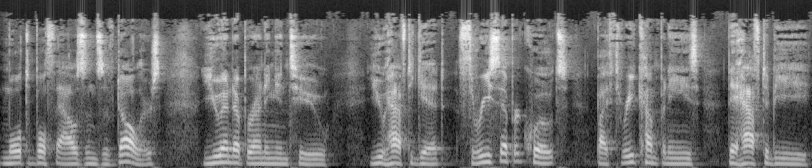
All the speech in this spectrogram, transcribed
multiple thousands of dollars, you end up running into you have to get three separate quotes by three companies. They have to be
